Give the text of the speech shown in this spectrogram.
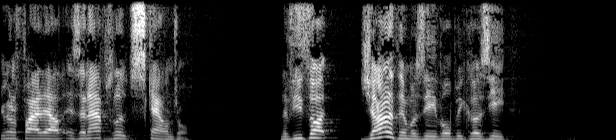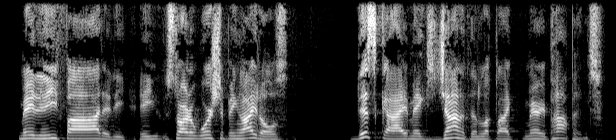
you're going to find out, is an absolute scoundrel. And if you thought Jonathan was evil because he made an ephod and he, he started worshiping idols, this guy makes Jonathan look like Mary Poppins.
